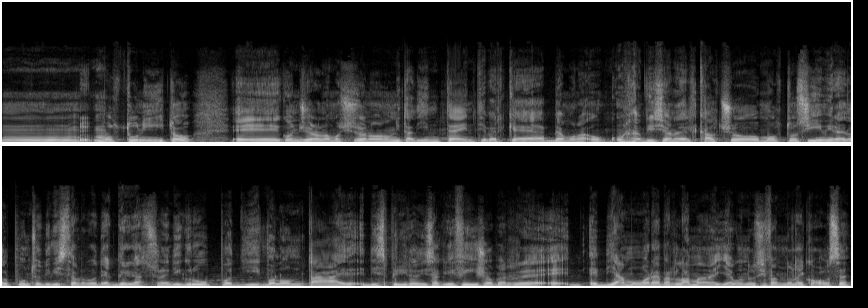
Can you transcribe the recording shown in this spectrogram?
mm, molto unito, con Girolamo ci sono unità di intenti perché abbiamo una, una, visione del calcio molto simile dal punto di vista proprio di aggregazione di gruppo, di volontà e di spirito di sacrificio per, e, e di amore per la maglia quando si fanno le cose.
